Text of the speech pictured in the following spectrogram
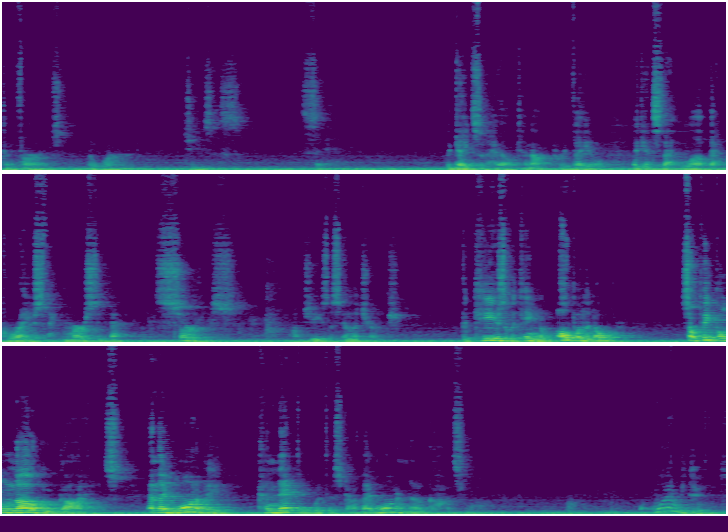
confirms the word Jesus said. The gates of hell cannot prevail against that love, that grace, that mercy, that service of Jesus in the church. The keys of the kingdom open the door so people know who God is and they want to be connected with this God. They want to know God's love. Why do we do this?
